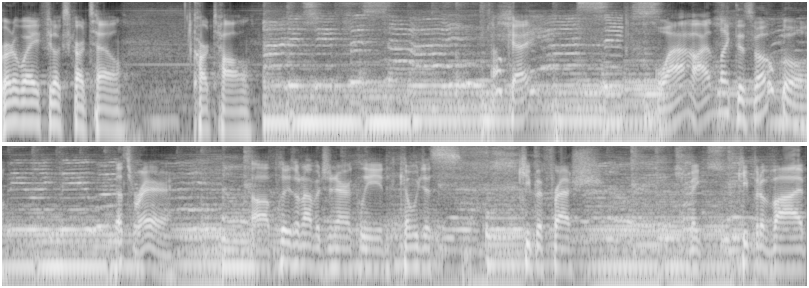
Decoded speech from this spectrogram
Away, Felix Cartel. Cartal. Okay. Wow, I like this vocal. That's rare. Uh, please don't have a generic lead. Can we just keep it fresh? Make keep it a vibe.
